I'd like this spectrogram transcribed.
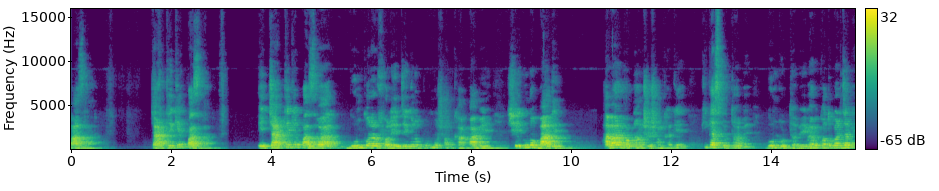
পাঁচবার চার থেকে পাঁচবার এই চার থেকে পাঁচবার গুণ করার ফলে যেগুলো পূর্ণ সংখ্যা পাবে, সেগুলো বাদে আবার ভগ্নাংশ সংখ্যাকে কি কাজ করতে হবে? গুণ করতে হবে। এইভাবে কতবার যাবে?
